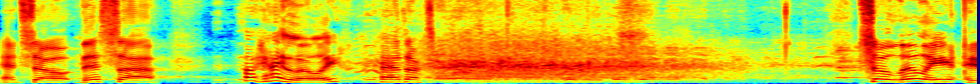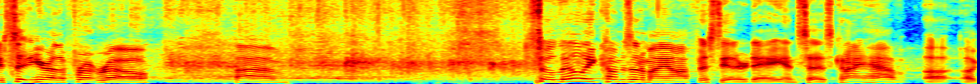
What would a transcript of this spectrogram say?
And so this, uh, oh, hi, Lily. so Lily is sitting here on the front row. Um, so Lily comes into my office the other day and says, Can I have a,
